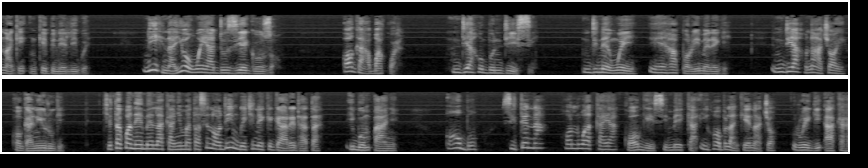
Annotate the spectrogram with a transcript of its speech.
nna gị nke bi n'eluigwe. N'ihi na ya onwe ya dozie gị ụzọ ọ ga-agbakwa ndị ahụ bụ ndị isi ndị na-enweghị ihe ha pụrụ imere gị ndị ahụ na-achọghị ọganiru gị. Chetakwa na emeela ka anyị mata sị na ọ dị mgbe Chineke ga-arịdata igbo mkpa anyị. Ọ bụ site na ọlụ aka ya ka ọ ga-esi mee ka ihe ọ bụla nke ị na-achọ rue gị aka.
